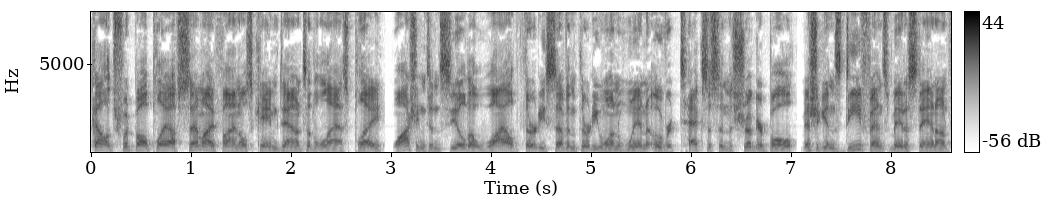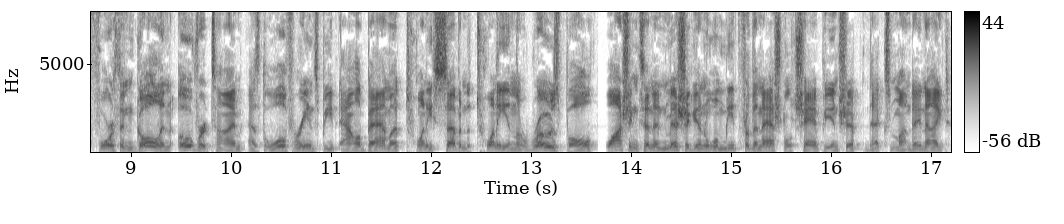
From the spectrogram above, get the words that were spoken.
college football playoff semifinals came down to the last play. Washington sealed a wild 37 31 win over Texas in the Sugar Bowl. Michigan's defense made a stand on fourth and goal in overtime as the Wolverines beat Alabama 27 20 in the Rose Bowl. Washington and Michigan will meet for the national championship next Monday night.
